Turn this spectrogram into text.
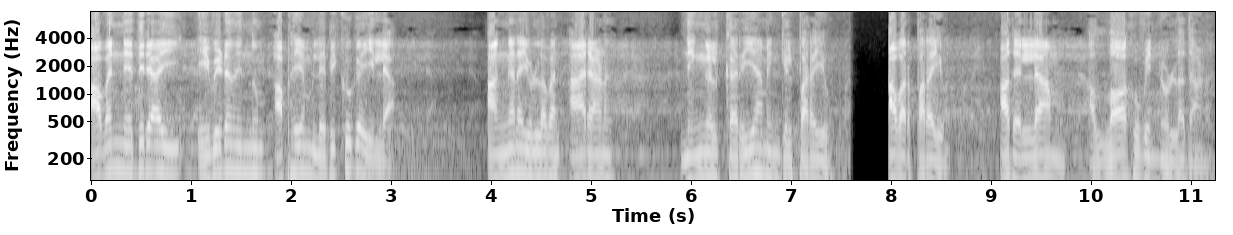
അവനെതിരായി എവിടെ നിന്നും അഭയം ലഭിക്കുകയില്ല. അങ്ങനെയുള്ളവൻ ആരാണ്? നിങ്ങൾക്കറിയാമെങ്കിൽ പറയൂ. അവർ പറയും അതെല്ലാം അള്ളാഹുവിനുള്ളതാണ്.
